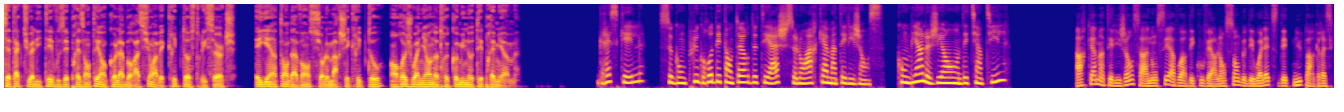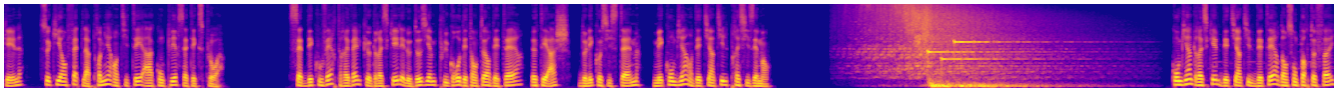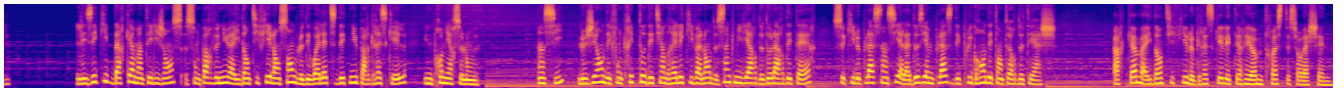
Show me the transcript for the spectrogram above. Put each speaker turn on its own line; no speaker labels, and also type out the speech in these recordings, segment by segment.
Cette actualité vous est présentée en collaboration avec Cryptost Research. Ayez un temps d'avance sur le marché crypto en rejoignant notre communauté premium.
Grayscale, second plus gros détenteur d'ETH selon Arkham Intelligence. Combien le géant en détient-il?
Arkham Intelligence a annoncé avoir découvert l'ensemble des wallets détenus par Grayscale, ce qui en fait la première entité à accomplir cet exploit. Cette découverte révèle que Grayscale est le deuxième plus gros détenteur d'Ether, ETH, de l'écosystème, mais combien en détient-il précisément? Combien Grayscale détient-il d'Ether dans son portefeuille?
Les équipes d'Arkham Intelligence sont parvenues à identifier l'ensemble des wallets détenus par Grayscale, une première selon eux. Ainsi, le géant des fonds crypto détiendrait l'équivalent de 5 milliards de dollars d'Ether, ce qui le place ainsi à la deuxième place des plus grands détenteurs d'ETH.
Arkham a identifié le Grayscale Ethereum Trust sur la chaîne.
